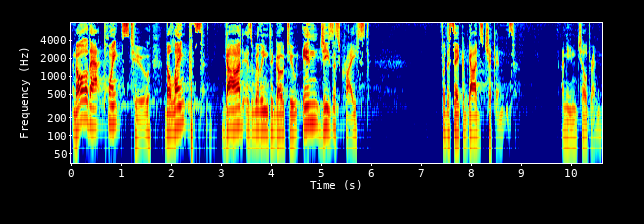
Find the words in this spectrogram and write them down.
And all that points to the lengths God is willing to go to in Jesus Christ for the sake of God's chickens. I mean, children.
